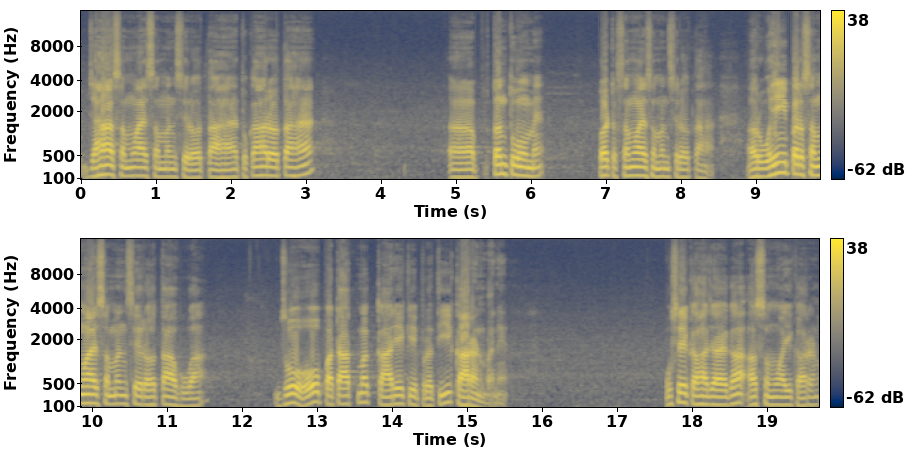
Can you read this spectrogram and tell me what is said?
जहाँ समवाय संबंध से रहता है तो कहाँ रहता है? तंतुओं में पट समवाय संबंध से रहता है। और वहीं पर समवाय संबंध से रहता हुआ जो पटात्मक कार्य के प्रति कारण बने। उसे कहा जाएगा असमवायी कारण।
